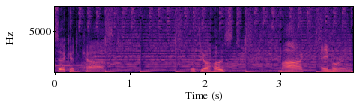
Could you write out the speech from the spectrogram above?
Circuit Cast with your host, Mark Amery.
